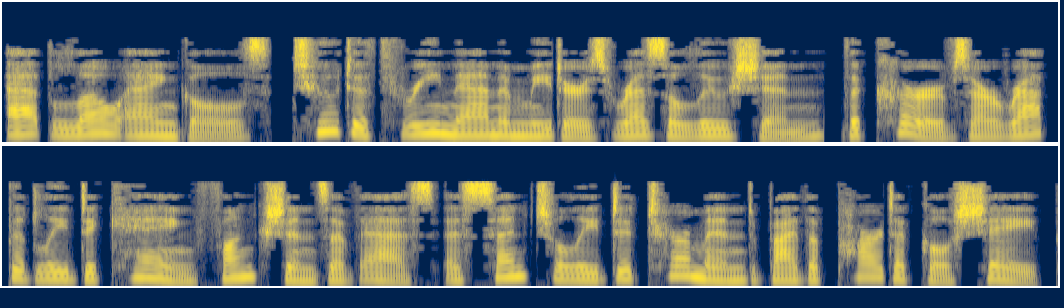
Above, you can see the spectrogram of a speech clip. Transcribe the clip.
At low angles 2 to 3 nanometers resolution the curves are rapidly decaying functions of S essentially determined by the particle shape,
